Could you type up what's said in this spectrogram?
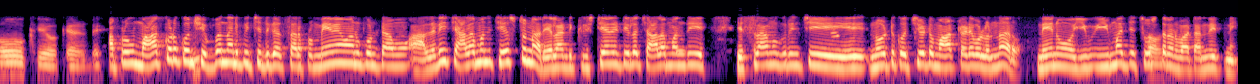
ఓకే ఓకే అండి. అప్పుడు మాకు కూడా కొంచెం ఇబ్బంది అనిపించింది కదా సార్. అప్పుడు మేమేమనుకుంటాము ఆల్రెడీ చాలా మంది చేస్తున్నారు. ఇలాంటి క్రిస్టియానిటీలో చాలా మంది ఇస్లాం గురించి నోటికి వచ్చినట్టు మాట్లాడే వాళ్ళు ఉన్నారు. నేను ఈ- ఈ మధ్య చూస్తున్నాను వాటన్నిటిని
